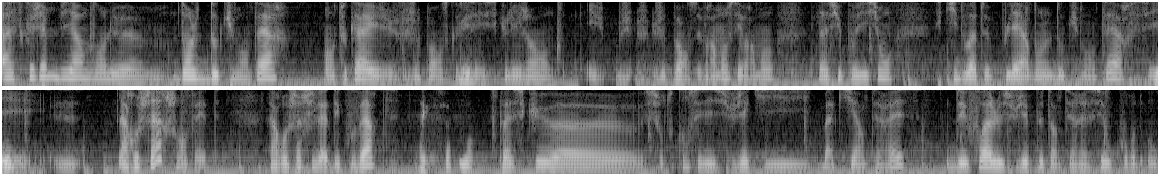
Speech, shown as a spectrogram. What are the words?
Ah, ce que j'aime bien dans le, dans le documentaire, en tout cas, je, je pense que Oui. c'est ce que les gens. et Je, je- je pense, vraiment, c'est vraiment la supposition. Ce qui doit te plaire dans le documentaire, c'est la recherche, en fait. La recherche et la découverte. Exactement. Parce que, euh, surtout quand c'est des sujets qui, bah, qui intéressent, des fois le sujet peut t'intéresser au cours de- au-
